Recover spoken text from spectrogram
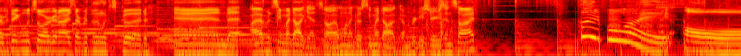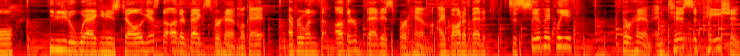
Everything looks organized. Everything looks good. And I haven't seen my dog yet, so I want to go see my dog. I'm pretty sure he's inside. Boy. Oh, he little wagging his tail. I guess the other bed's for him, okay? Everyone, the other bed is for him. I bought a bed specifically for him. Anticipation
